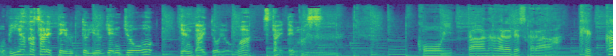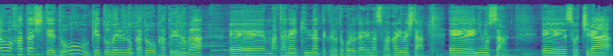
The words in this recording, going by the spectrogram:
脅かされているという現状を現大統領は伝えています。こういった流れですから結果を果たしてどう受け止めるのかどうかというのがえー、またね気になってくるところであります。分かりました、えー、荷物さん、えー、そちら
